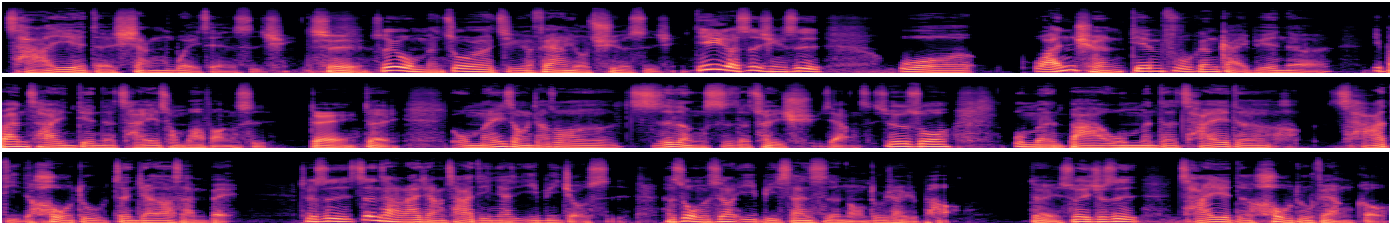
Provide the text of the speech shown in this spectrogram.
茶叶的香味这件事情。是，所以我们做了几个非常有趣的事情。第一个事情是我完全颠覆跟改变了一般茶饮店的茶叶冲泡方式。对对，我们一种叫做直冷式的萃取，这样子，就是说我们把我们的茶叶的茶底的厚度增加到三倍，就是正常来讲茶底应该是一比九十，可是我们是用一比三十的浓度下去泡，对，所以就是茶叶的厚度非常够。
